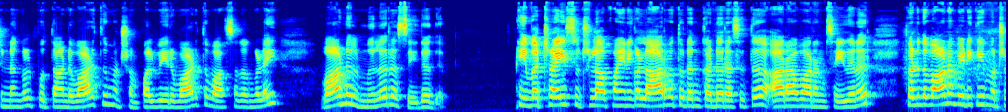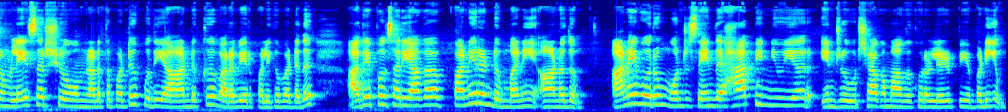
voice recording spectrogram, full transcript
சின்னங்கள் புத்தாண்டு வாழ்த்து மற்றும் பல்வேறு வாழ்த்து வாசகங்களை வானில் மிளற செய்தது. இவற்றை சுற்றுலா பயணிகள் ஆர்வத்துடன் கண்டு ரசித்து ஆராவாரம் செய்தனர். தொடர்ந்து வான வேடிக்கை மற்றும் லேசர் ஷோவும் நடத்தப்பட்டு புதிய ஆண்டுக்கு வரவேற்பு அளிக்கப்பட்டது. அதேபோல் சரியாக பனிரெண்டு மணி ஆனதும் அனைவரும் ஒன்று சேர்ந்து ஹாப்பி நியூ இயர் என்று உற்சாகமாக குரல் எழுப்பியபடியும்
